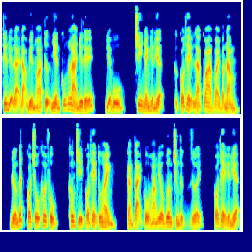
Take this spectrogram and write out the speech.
Thiên địa đại đạo biến hóa tự nhiên cũng là như thế, địa vu chi nhánh hiện hiện cực có thể là qua vài vạn năm, đường đất có chỗ khôi phục, không chỉ có thể tu hành, càng tại cổ hoang yêu vương chứng thực dưới, có thể hiện hiện.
